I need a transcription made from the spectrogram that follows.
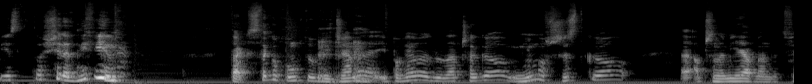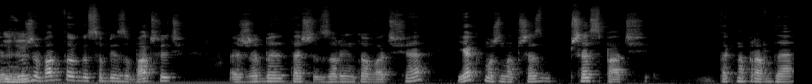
jest to średni film. Tak, z tego punktu wyjdziemy i powiemy dlaczego mimo wszystko, e, a przynajmniej ja będę twierdził, Mhm. że warto go sobie zobaczyć, żeby też zorientować się, jak można przez, przespać tak naprawdę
